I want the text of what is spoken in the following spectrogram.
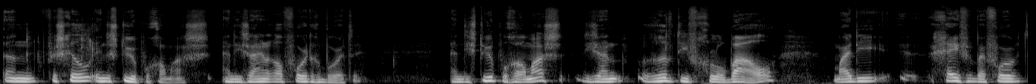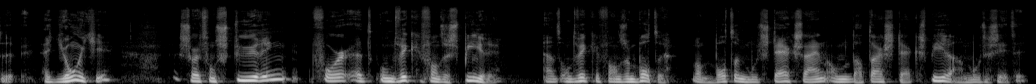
een verschil in de stuurprogramma's. En die zijn er al voor de geboorte. En die stuurprogramma's die zijn relatief globaal. Maar die eh, geven bijvoorbeeld het jongetje een soort van sturing voor het ontwikkelen van zijn spieren. En het ontwikkelen van zijn botten. Want botten moet sterk zijn omdat daar sterke spieren aan moeten zitten.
